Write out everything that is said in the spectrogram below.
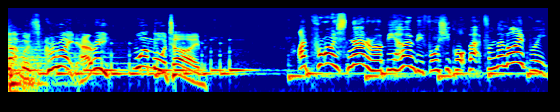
That was great, Harry. One more time. I promised Nana I'd be home before she got back from the library.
